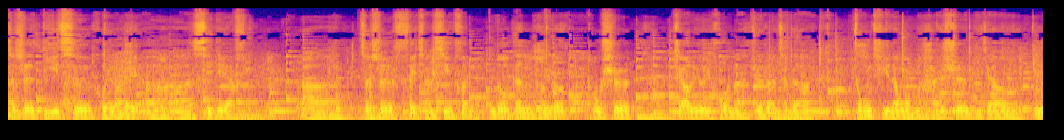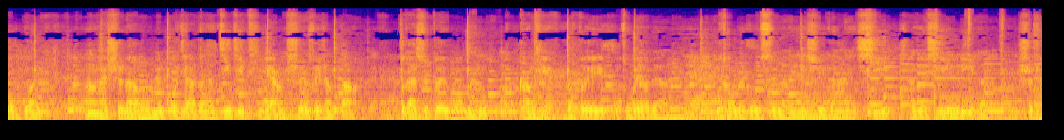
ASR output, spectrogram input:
这是第一次回来呃 CDF， 啊、这是非常兴奋。很多跟很多同事交流以后呢，觉得这个总体呢我们还是比较乐观，啊、还是呢我们国家的经济体量是非常大，不但是对我们港铁和对所有的不同的公司呢，也是一个很吸很有吸引力的市场。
